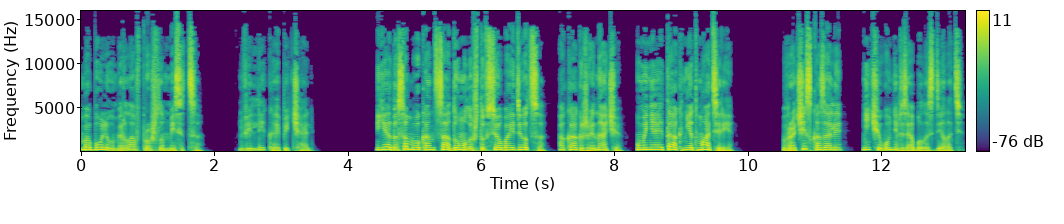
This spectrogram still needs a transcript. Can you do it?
Бабуля умерла в прошлом месяце. Великая печаль. Я до самого конца думала, что все обойдется, а как же иначе? У меня и так нет матери. Врачи сказали, ничего нельзя было сделать.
